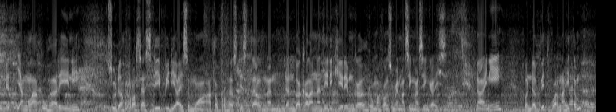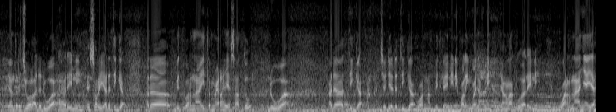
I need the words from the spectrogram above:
unit yang laku hari ini sudah proses di PDI semua atau proses di setel dan bakalan nanti dikirim ke rumah konsumen masing-masing, guys. Nah, ini Honda Beat warna hitam yang terjual ada dua hari ini. Eh sorry, ada tiga. Ada Beat warna hitam merah ya satu, dua, ada tiga jadi ada tiga warna beat kayak ini ini paling banyak nih yang laku hari ini warnanya ya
